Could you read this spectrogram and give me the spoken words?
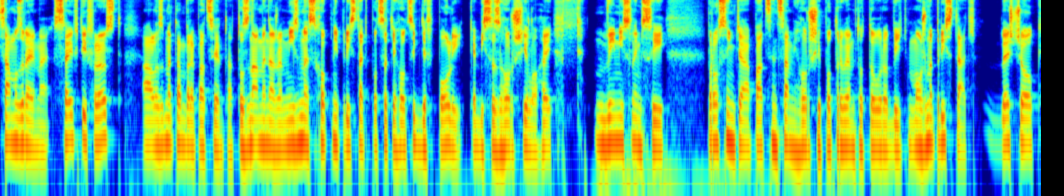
Samozrejme, safety first, ale sme tam pre pacienta. To znamená, že my sme schopní pristať v podstate hoci kde v poli, keby sa zhoršilo. Hej. Vymyslím si, prosím ťa, pacient sa mi horší, potrebujem toto urobiť, môžeme pristať. Vieš čo, OK,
